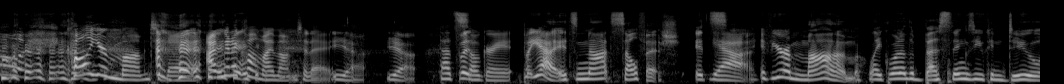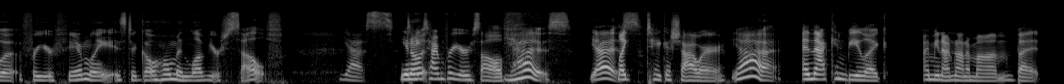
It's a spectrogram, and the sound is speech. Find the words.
call your mom today. I'm going to call my mom today. Yeah, yeah. That's But- so great. But yeah, it's not selfish. It's Yeah. If you're a mom, like one of the best things you can do for your family is to go home and love yourself. Yes. You know take what- time for yourself. Yes. Yes. Like take a shower. yeah. And that can be like I mean, I'm not a mom, but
